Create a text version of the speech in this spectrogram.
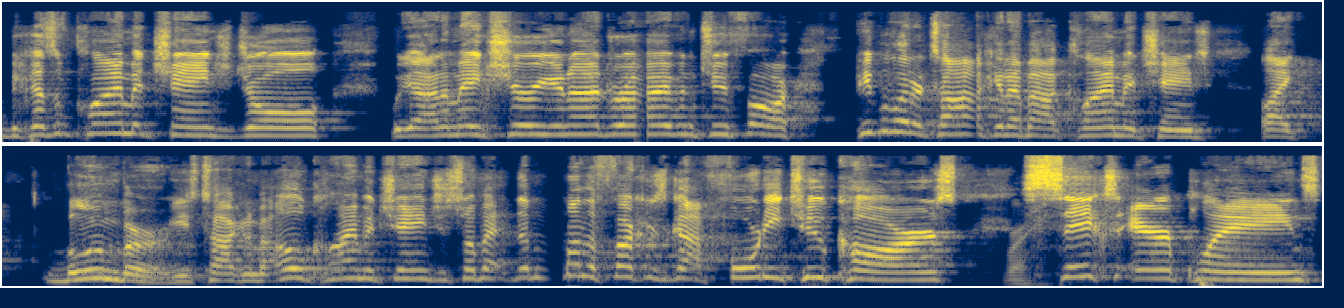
because of climate change. Joel, we got to make sure you're not driving too far. People that are talking about climate change, like Bloomberg, he's talking about, oh, climate change is so bad. The motherfucker's got 42 cars, right. six airplanes,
